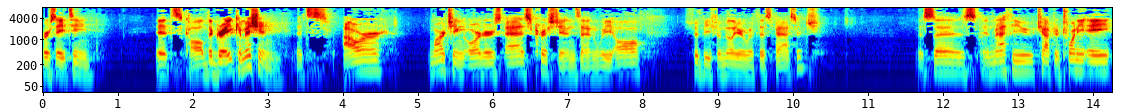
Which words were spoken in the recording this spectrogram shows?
verse 18. It's called the Great Commission. It's our marching orders as Christians, and we all should be familiar with this passage. It says in Matthew chapter 28,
